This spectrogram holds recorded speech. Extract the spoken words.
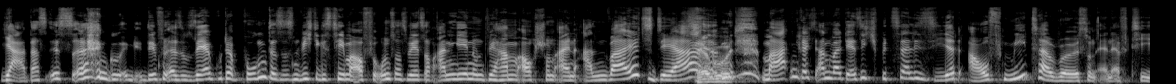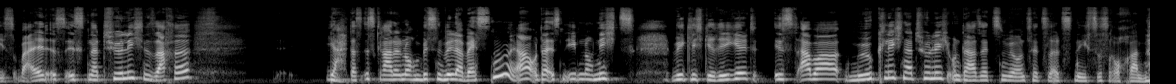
Ja, das ist äh, also sehr guter Punkt. Das ist ein wichtiges Thema auch für uns, was wir jetzt auch angehen. Und wir haben auch schon einen Anwalt, der ähm, Markenrechtsanwalt, der sich spezialisiert auf Metaverse und NFTs, weil es ist natürlich eine Sache, ja, das ist gerade noch ein bisschen wilder Westen, ja, und da ist eben noch nichts wirklich geregelt, ist aber möglich natürlich und da setzen wir uns jetzt als nächstes auch ran.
